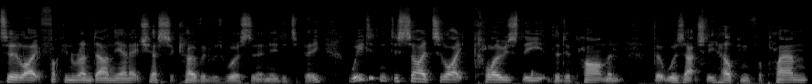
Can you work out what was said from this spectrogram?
to like fucking run down the NHS so COVID was worse than it needed to be. We didn't decide to like close the the department that was actually helping for plan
